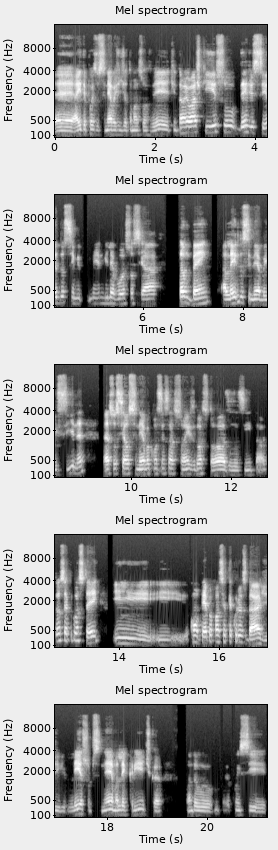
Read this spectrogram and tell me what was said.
é, aí depois do cinema a gente ia tomar sorvete. Então eu acho que isso, desde cedo, assim, me, me levou a associar também, além do cinema em si, né, associar o cinema com sensações gostosas, assim, tal. Então eu sempre gostei, e, e, com o tempo eu passei a ter curiosidade de ler sobre cinema, ler crítica. Quando eu conheci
